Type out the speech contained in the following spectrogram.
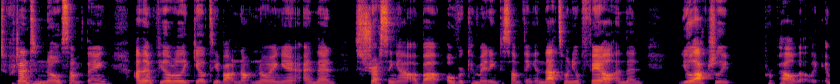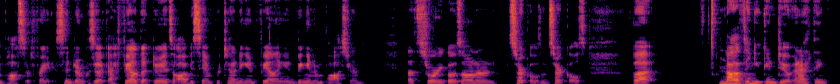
to pretend to know something and then feel really guilty about not knowing it and then stressing out about overcommitting to something. And that's when you'll fail and then you'll actually propel that like imposter syndrome because you're like I failed at doing it so obviously I'm pretending and failing and being an imposter and that story goes on in circles and circles but another thing you can do and I think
